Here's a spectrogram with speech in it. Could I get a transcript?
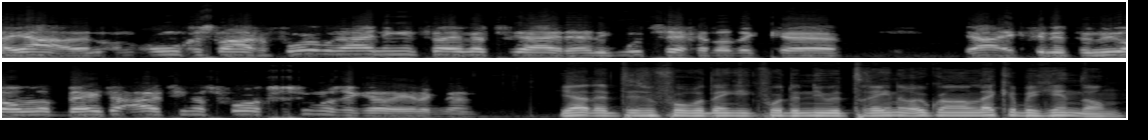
Uh, ja, een, een, ongeslagen voorbereiding in twee wedstrijden. En ik moet zeggen dat ik, ja, ik vind het er nu al wat beter uitzien als vorig seizoen, als ik heel eerlijk ben. Ja, het is voor, denk ik voor de nieuwe trainer ook wel een lekker begin dan.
